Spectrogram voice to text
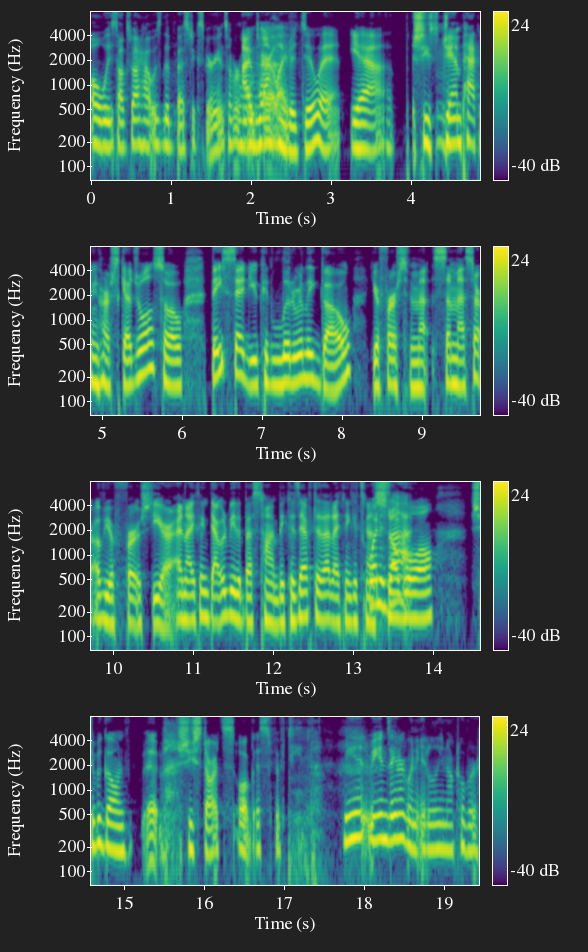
always talks about how it was the best experience of her whole life. I entire want her to do it. Yeah. She's jam packing her schedule. So they said you could literally go your first fem- semester of your first year. And I think that would be the best time because after that, I think it's going to that? snowball. She would go and uh, she starts August 15th. me, and, me and Zane are going to Italy in October.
